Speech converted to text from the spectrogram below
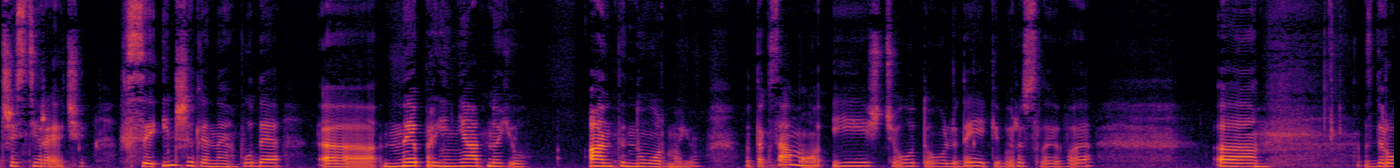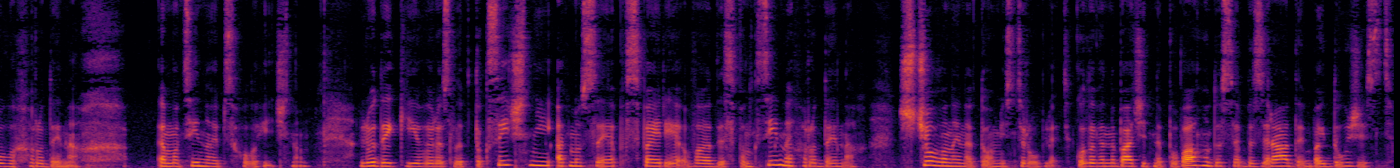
чисті речі. Все інше для них буде неприйнятною антинормою. От так само і щодо людей, які виросли в здорових родинах емоційно і психологічно. Люди, які виросли в токсичній атмосфері, в дисфункційних родинах, що вони натомість роблять? Коли вони бачать неповагу до себе, зради, байдужість,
